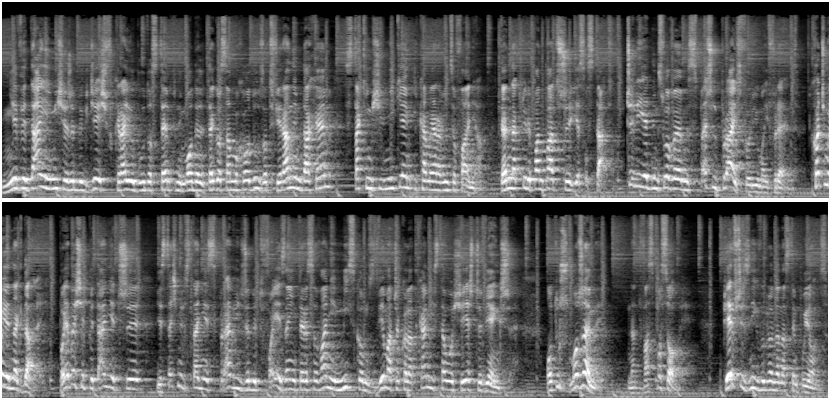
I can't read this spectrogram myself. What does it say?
nie wydaje mi się, żeby gdzieś w kraju był dostępny model tego samochodu z otwieranym dachem, z takim silnikiem i kamerami cofania. Ten, na który pan patrzy, jest ostatni. Czyli jednym słowem, special price for you, my friend. Chodźmy jednak dalej. Pojawia się pytanie, czy jesteśmy w stanie sprawić, żeby Twoje zainteresowanie miską z dwiema czekoladkami stało się jeszcze większe. Otóż możemy, na dwa sposoby. Pierwszy z nich wygląda następująco.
